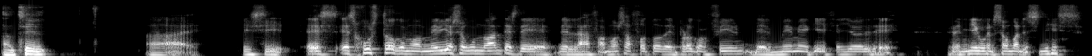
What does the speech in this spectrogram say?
Tan chill. Ay, y sí, es, es justo como medio segundo antes de, de la famosa foto del Pro Confirm, del meme que hice yo, el de, de Me When Someone Sneeze.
